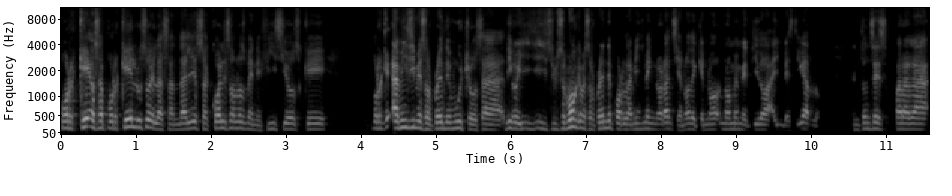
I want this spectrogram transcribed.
¿por qué? O sea, ¿por qué el uso de las sandalias? O sea, ¿cuáles son los beneficios? ¿Qué? Porque a mí sí me sorprende mucho, o sea, digo, y, supongo que me sorprende por la misma ignorancia, ¿no? De que no, no me he metido a investigarlo. Entonces, para la,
